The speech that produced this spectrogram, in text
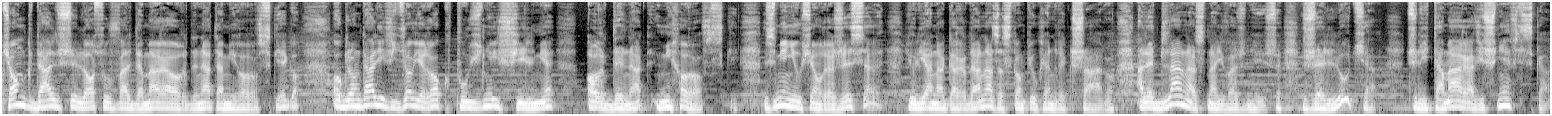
Ciąg dalszy losów Waldemara Ordynata Michorowskiego oglądali widzowie rok później w filmie Ordynat Michorowski. Zmienił się reżyser, Juliana Gardana zastąpił Henryk Szaro, ale dla nas najważniejsze, że Lucia, czyli Tamara Wiszniewska,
